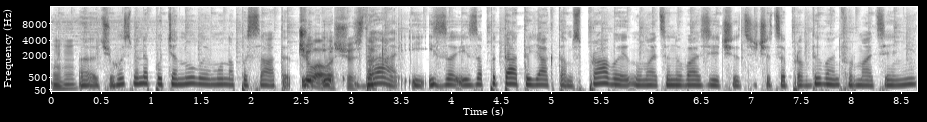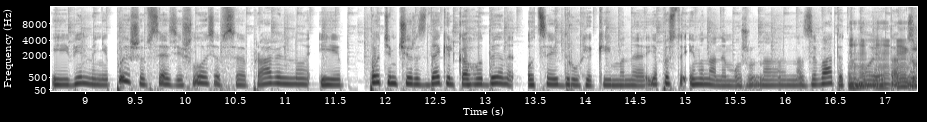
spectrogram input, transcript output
Угу. Чогось мене потягнуло йому написати. Чувала і, щось, да, так? І, і, і, і запитати, як там справи, ну мається на увазі, чи, чи це правдива інформація, ні. І він мені пише, все зійшлося, все правильно. І потім через декілька годин оцей друг, який мене, я просто імена не можу на, називати, тому Мгм, я так зрозуміло,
